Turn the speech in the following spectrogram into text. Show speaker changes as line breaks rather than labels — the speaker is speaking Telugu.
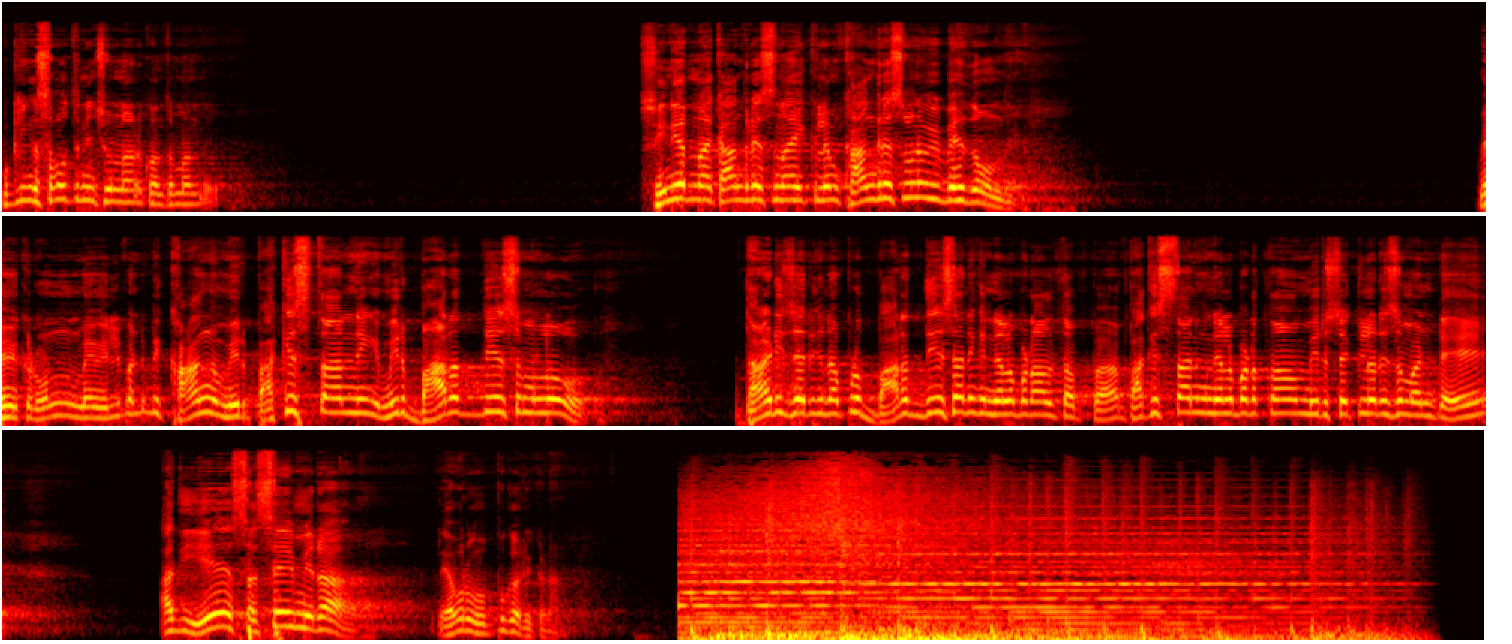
ముఖ్యంగా సౌత్ నుంచి ఉన్నారు కొంతమంది. సీనియర్ నా కాంగ్రెస్ నాయకులేం కాంగ్రెస్లోనే విభేదం ఉంది. మేము ఇక్కడ ఉన్న మేము వెళ్ళిపోతే మీ కాంగ్ మీరు పాకిస్తాన్ని మీరు భారతదేశంలో దాడి జరిగినప్పుడు భారతదేశానికి నిలబడాలి తప్ప పాకిస్తాన్కి నిలబడతాం మీరు సెక్యులరిజం అంటే అది ఏ ససేమిరా? ఎవరు ఒప్పుకోరు ఇక్కడ.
